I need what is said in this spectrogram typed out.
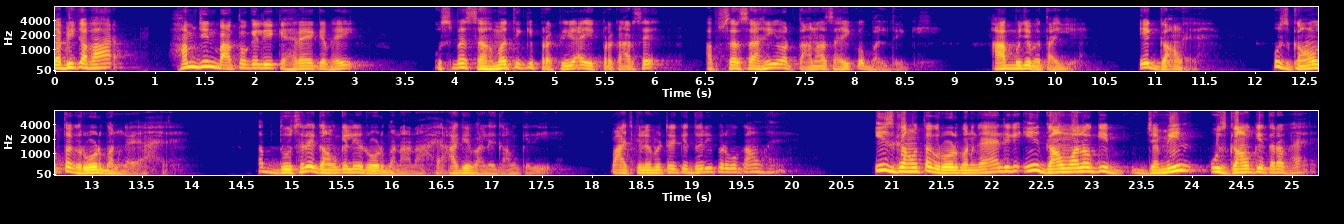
कभी कभार हम जिन बातों के लिए कह रहे हैं कि भाई, उसमें सहमति की प्रक्रिया एक प्रकार से अफसरशाही और तानाशाही को बल देगी। आप मुझे बताइए, एक गाँव है, उस गाँव तक रोड बन गया है। अब दूसरे गाँव के लिए रोड बनाना है, आगे वाले गाँव के लिए। पाँच किलोमीटर की दूरी पर वो गाँव है। इस गाँव तक रोड बन गया है, लेकिन इन गाँव वालों की ज़मीन उस गाँव की तरफ़ है।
